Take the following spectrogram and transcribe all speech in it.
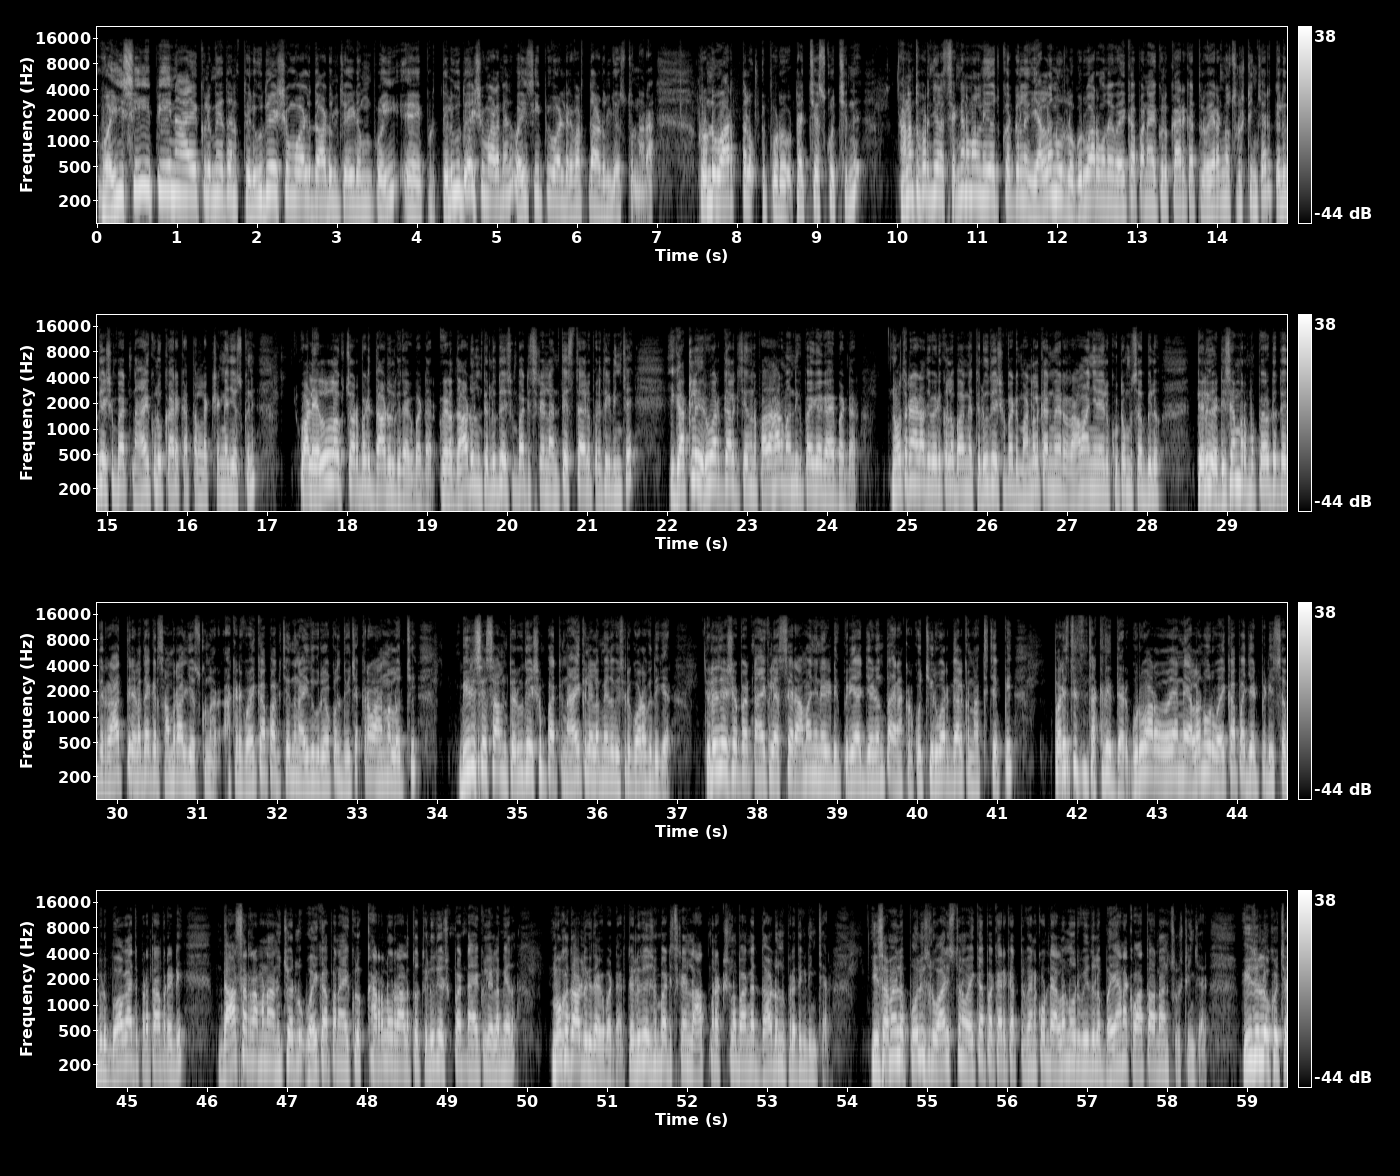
YCP నాయకుల మీద తెలుగుదేశం వాళ్ళు దాడులు చేయడం పోయి ఇప్పుడు తెలుగుదేశం వాళ్ళ మీద వైసీపీ వాళ్ళు రివర్స్ దాడులు చేస్తున్నారా? రెండు వార్తలు ఇప్పుడు టచ్ చేసుకొచ్చింది. అనంతపురం జిల్లా సింగనమల నియోజకవర్గంలో ఎల్లనూరులో గురువారం ఉదయం వైకాపా నాయకులు కార్యకర్తలు వీరంగం సృష్టించారు. తెలుగుదేశం పార్టీ నాయకులు కార్యకర్తలు లక్ష్యంగా చేసుకుని వాళ్ళ ఇళ్ళలోకి చొరబడి దాడులకు తెగబడ్డారు. వీళ్ళ దాడులను తెలుగుదేశం పార్టీ శ్రేణులు అంతే స్థాయిలో ప్రతిఘటించే ఈ ఘటనలో ఇరు వర్గాలకు చెందిన పదహారు మందికి పైగా గాయపడ్డారు. నూతన ఏడాది వేడుకల్లో భాగంగా తెలుగుదేశం పార్టీ మండల కన్వీనర్ రామాంజనేయులు కుటుంబ సభ్యులు తెలుగు డిసెంబర్ ముప్పై ఒకటో తేదీ రాత్రి ఇళ్ళ దగ్గర సంబరాలు చేసుకున్నారు. అక్కడికి వైకాపాకి చెందిన ఐదుగురు యువకులు ద్విచక్ర వాహనాలు వచ్చి బీరిశేషాలను తెలుగుదేశం పార్టీ నాయకుల ఇళ్ళ మీద విసిరి గొడవకు దిగారు. తెలుగుదేశం పార్టీ నాయకులు ఎస్ఐ రామాంజనేయుడికి ఫిర్యాదు చేయడంతో ఆయన అక్కడికి వచ్చి ఇరు వర్గాలకు నచ్చ చెప్పి పరిస్థితిని చక్కదిద్దారు. గురువారం ఉదయాన్నే ఎలనూరు వైకాపా జడ్పీటీ సభ్యుడు భోగాతి ప్రతాపరెడ్డి దాసర రమణ అనుచరులు వైకాపా నాయకులు కర్రలు రాళ్ళతో తెలుగుదేశం పార్టీ నాయకులు ఇళ్ళ మీద మూకదాడులకు దిగబడ్డారు తెలుగుదేశం పార్టీ శ్రేణులు ఆత్మరక్షణలో భాగంగా దాడులను ప్రతిఘటించారు. ఈ సమయంలో పోలీసులు వారిస్తున్న వైకాపా కార్యకర్త వినకుండా ఎల్లనూరు వీధుల్లో భయానక వాతావరణాన్ని సృష్టించారు. వీధుల్లోకి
